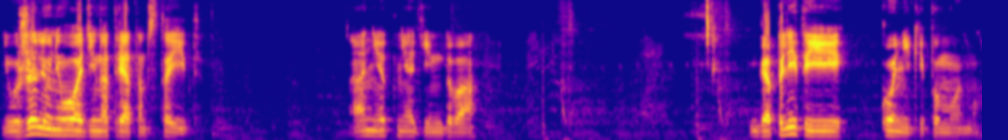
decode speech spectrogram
Неужели у него один отряд там стоит? А нет, не один, два. Гоплиты и конники, по-моему.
